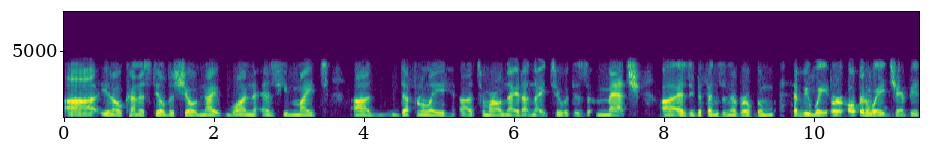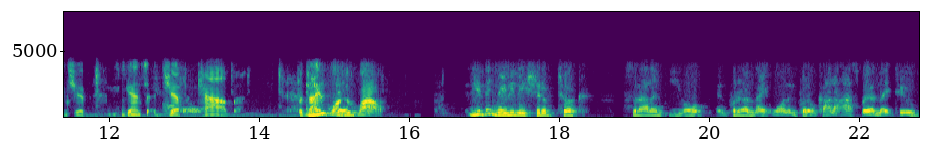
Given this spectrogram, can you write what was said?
uh, you know, kind of steal the show night one as he might. Uh, definitely uh, tomorrow night on night two with his match uh, as he defends the never open heavyweight or open weight championship against Jeff Cobb. But Do night one, think- wow. Do you think maybe they should have took Sanada and Evil and put it on night one and put Okada Ospreay on night two?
